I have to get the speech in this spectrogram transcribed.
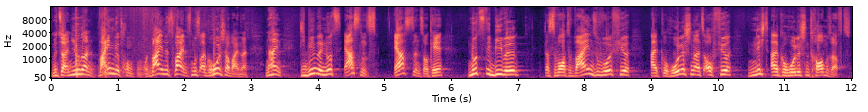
mit seinen Jüngern Wein getrunken und Wein ist Wein, es muss alkoholischer Wein sein. Nein, die Bibel nutzt erstens, erstens, okay, nutzt die Bibel das Wort Wein sowohl für alkoholischen als auch für nicht alkoholischen Traubensaft.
